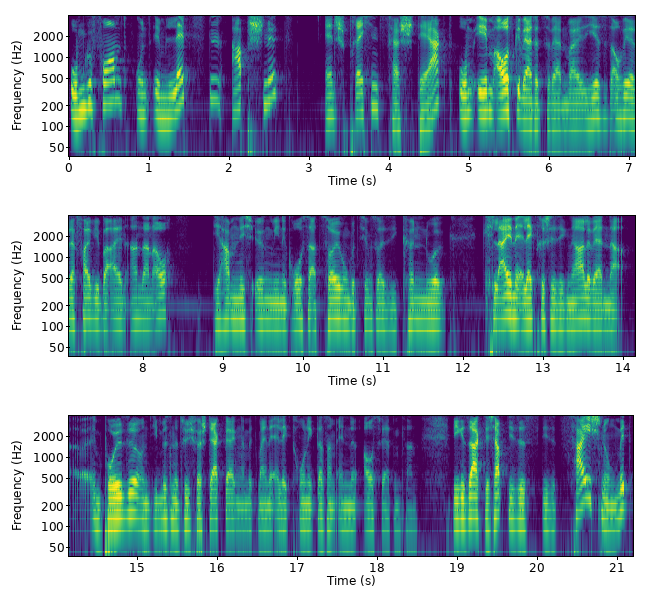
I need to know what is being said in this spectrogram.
umgeformt und im letzten Abschnitt entsprechend verstärkt, um eben ausgewertet zu werden. Weil hier ist es auch wieder der Fall, wie bei allen anderen auch. Die haben nicht irgendwie eine große Erzeugung, beziehungsweise sie können nur kleine elektrische Signale werden da äh, Impulse und die müssen natürlich verstärkt werden, damit meine Elektronik das am Ende auswerten kann. Wie gesagt, ich habe diese Zeichnung mit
